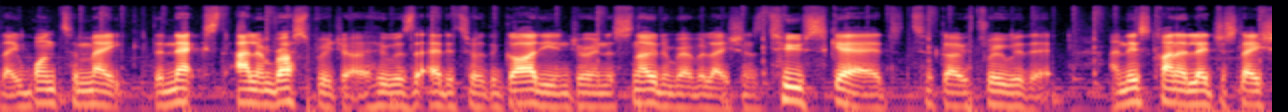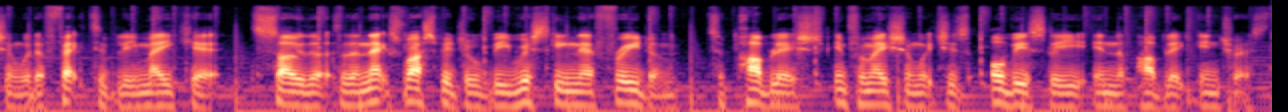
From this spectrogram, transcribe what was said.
They want to make the next Alan Rusbridger, who was the editor of The Guardian during the Snowden revelations, too scared to go through with it. And this kind of legislation would effectively make it so that the next Rusbridger will be risking their freedom to publish information which is obviously in the public interest.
